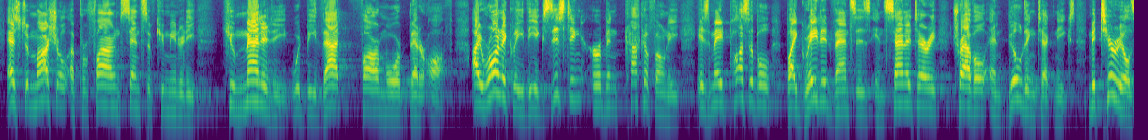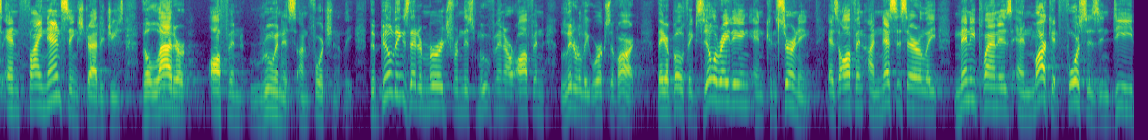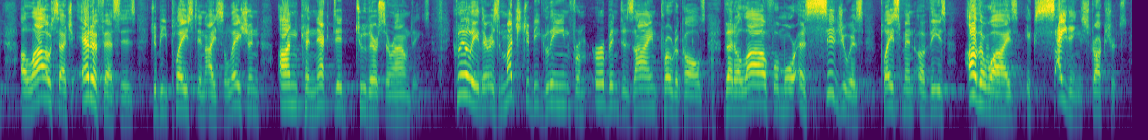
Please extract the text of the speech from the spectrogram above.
as to marshal a profound sense of community, humanity would be that far more better off. Ironically, the existing urban cacophony is made possible by great advances in sanitary, travel, and building techniques, materials, and financing strategies, the latter often ruinous, unfortunately. The buildings that emerge from this movement are often literally works of art. They are both exhilarating and concerning, as often unnecessarily many planners and market forces indeed allow such edifices to be placed in isolation, unconnected to their surroundings. Clearly, there is much to be gleaned from urban design protocols that allow for more assiduous placement of these otherwise exciting structures.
